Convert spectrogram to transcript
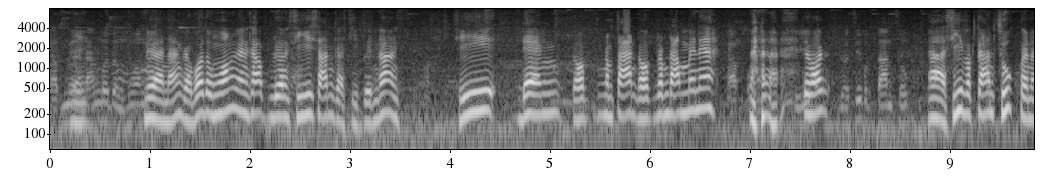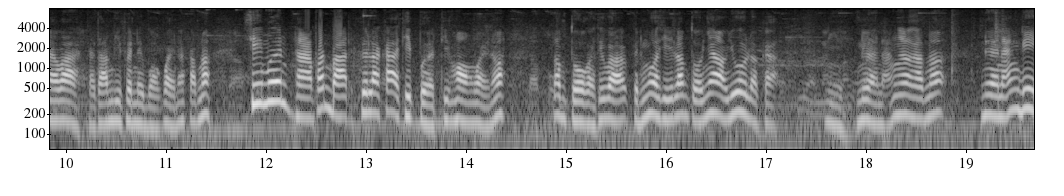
ครับเนื้อหนังบ่ต้องห่วงเนื้อหนังกับว่าต้องห่วงกันครับ เรื่องสีสันกับสีเป็นทางสีแดงออกน้ำตาลออกดำๆไหมเนี่ย ครับผมใช่ไหมดูสิบักตาลสุกอ่าสีฝักตาลสุกพะนะว่าก็ตามที่เพิ่นได้บอกไว้นะครับเนาะสี่หมื่นห้าพันบาทคือราคาที่เปิดที่ห้องไว้เนาะ ครับผมลำตัวก็ถือว่าเป็นงัวที่ลำตัวยาวอยู่แล้วก็ นี่เนื้อหนังนะครับเนาะเนื้อหนังดี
